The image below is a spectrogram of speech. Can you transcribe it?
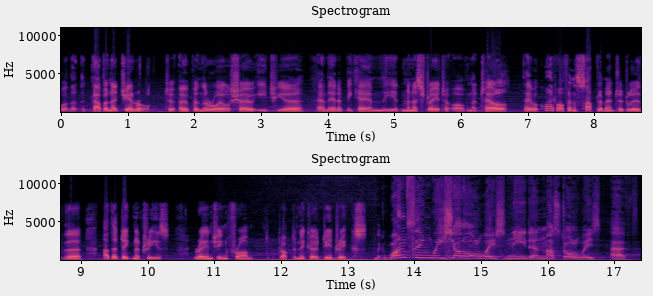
well, the, the, Governor General to open the Royal Show each year, and then it became the Administrator of Natal. They were quite often supplemented with uh, other dignitaries, ranging from Dr. Nico Diederichs. But one thing we shall always need and must always have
